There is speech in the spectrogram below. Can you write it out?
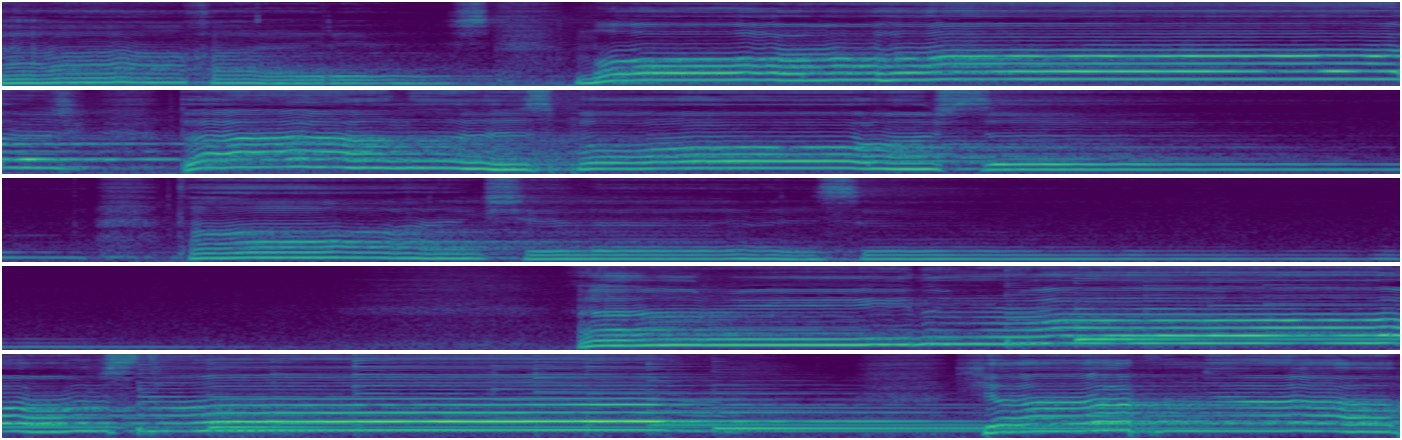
Kaharız. Mor Bağız poştu. Takşılısın I'm reading Rostam Yapnya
